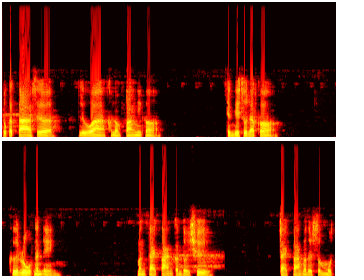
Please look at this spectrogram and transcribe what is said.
ตุ๊กตาเสื้อ หรือว่าขนมปังนี่ก็ ถึงที่สุดแล้วก็ คือรูปนั่นเอง มันแตกต่างกันโดยชื่อ แตกต่างกันโดยสมมุติ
